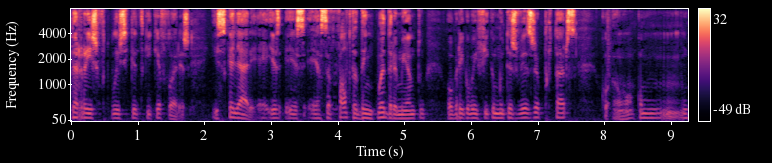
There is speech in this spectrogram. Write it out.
da raiz futebolística de Kika Flores. E se calhar essa falta de enquadramento obriga o Benfica muitas vezes a portar-se como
